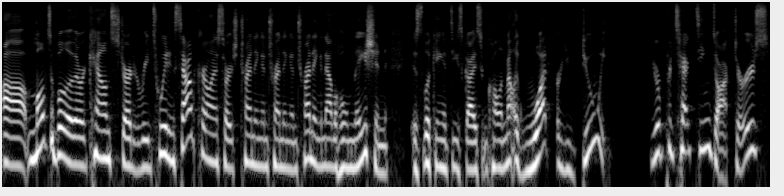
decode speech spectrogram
Uh, multiple other accounts started retweeting. South Carolina starts trending and trending and trending. And now the whole nation is looking at these guys and calling them out like, what are you doing? You're protecting doctors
